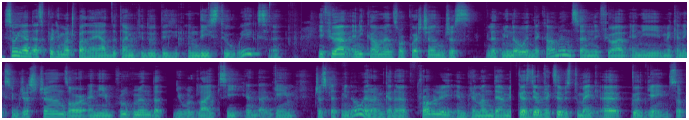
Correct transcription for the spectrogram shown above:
So yeah, that's pretty much what I had the time to do in these two weeks. If you have any comments or questions, just let me know in the comments. And if you have any mechanic suggestions or any improvement that you would like to see in that game, just let me know and I'm gonna probably implement them because the objective is to make a good game. So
